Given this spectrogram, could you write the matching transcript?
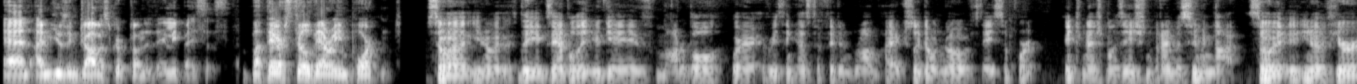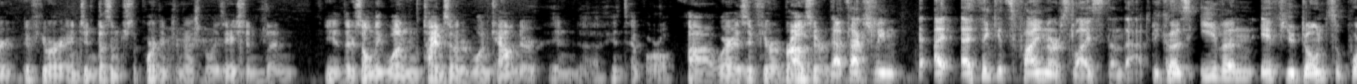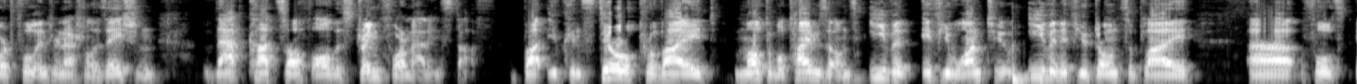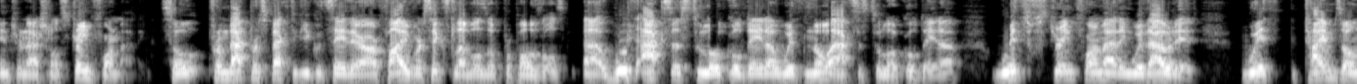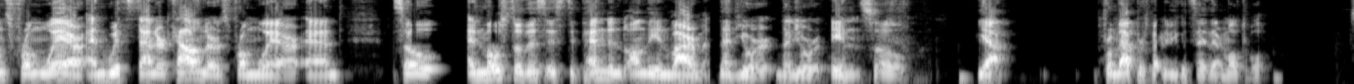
And I'm using JavaScript on a daily basis, but they're still very important. So, uh, you know, the example that you gave, Moddable, where everything has to fit in ROM, I actually don't know if they support internationalization, but I'm assuming not. So, you know, if your if your engine doesn't support internationalization, then you know there's only one time zone and one calendar in uh, in temporal. Uh, whereas if you're a browser, That's actually, I, I think it's finer sliced than that. Because even if you don't support full internationalization, that cuts off all the string formatting stuff. But you can still provide multiple time zones, even if you want to, even if you don't supply uh, full international string formatting. So, from that perspective, you could say there are five or six levels of proposals uh, with access to local data, with no access to local data, with string formatting, without it, with time zones from where and with standard calendars from where. And so and most of this is dependent on the environment that you're that you're in. So yeah from that perspective you could say they're multiple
